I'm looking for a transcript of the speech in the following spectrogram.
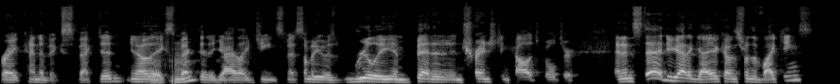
right kind of expected you know they mm-hmm. expected a guy like gene smith somebody who was really embedded and entrenched in college culture and instead you got a guy who comes from the vikings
